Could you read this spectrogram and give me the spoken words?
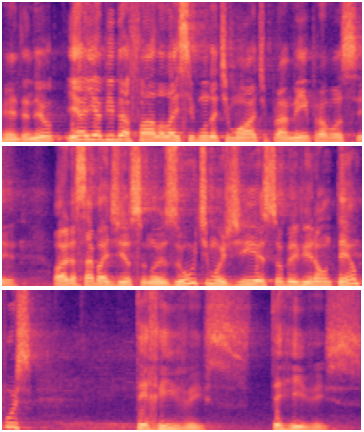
Entendeu? E aí a Bíblia fala lá em 2 Timóteo, para mim e para você. Olha, saiba disso, nos últimos dias sobrevirão tempos terríveis, terríveis.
